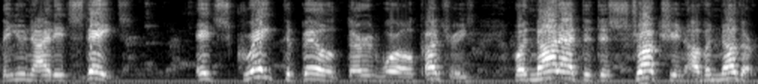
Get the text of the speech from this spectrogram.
the United States. It's great to build third world countries, but not at the destruction of another.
